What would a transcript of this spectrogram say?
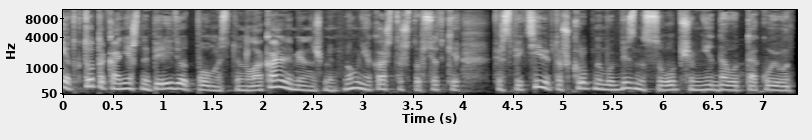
Нет, кто-то, конечно, перейдет полностью на локальный менеджмент, но мне кажется, что все-таки в перспективе, потому что крупному бизнесу, в общем, не до вот такой вот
